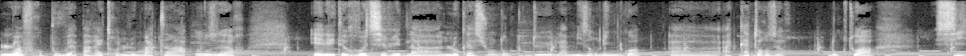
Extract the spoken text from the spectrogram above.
l'offre pouvait apparaître le matin à 11h et elle a été retirée de la location, donc de la mise en ligne, quoi, euh, à 14h. Donc toi, si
